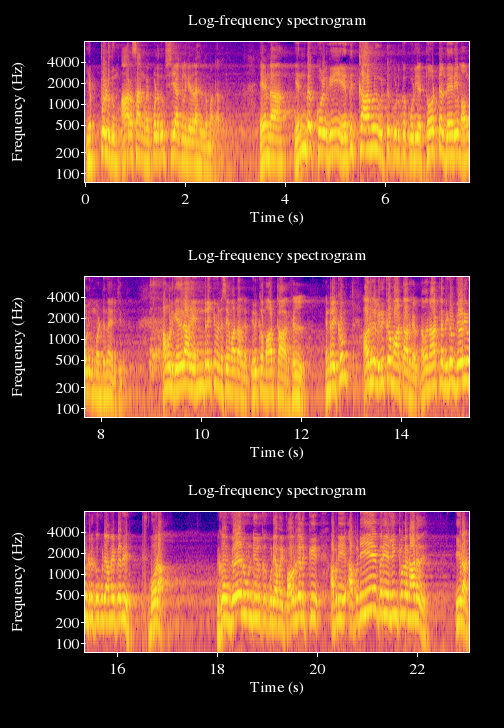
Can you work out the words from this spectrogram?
எப்பொழுதும் அரசாங்கம் எப்பொழுதும் ஷியாக்களுக்கு எதிராக இருக்க மாட்டார்கள். ஏண்டா எந்த கொள்கையும் எதுக்காகவும் விட்டு கொடுக்கக்கூடிய டோட்டல் தைரியம் அவங்களுக்கு மட்டும்தான் இருக்குது. அவங்களுக்கு எதிராக என்றைக்கும் என்ன செய்ய மாட்டார்கள்? இருக்க மாட்டார்கள். என்றைக்கும் அவர்கள் இருக்க மாட்டார்கள். நம்ம நாட்டில் மிகவும் வேறு ஒன்று இருக்கக்கூடிய அமைப்பு எது? போரா. மிகவும் வேறு உண்டு இருக்கக்கூடிய அமைப்பு. அவர்களுக்கு அப்படி அப்படியே பெரிய லிங்க் உள்ள நாடு அது. ஈரான்.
